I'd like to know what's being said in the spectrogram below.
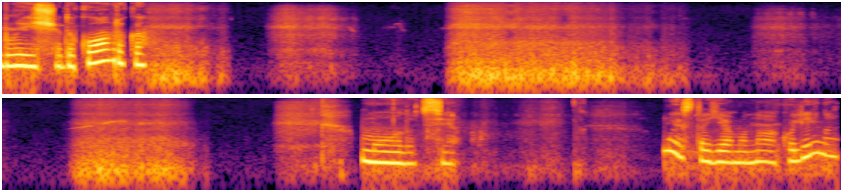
ближче до коврика. Молодці. Ми стаємо на коліна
